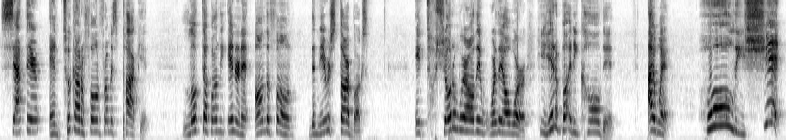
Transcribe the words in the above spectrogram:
sat there and took out a phone from his pocket, looked up on the internet on the phone the nearest Starbucks, it showed him where all they where they all were. He hit a button, he called it. I went, holy shit!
